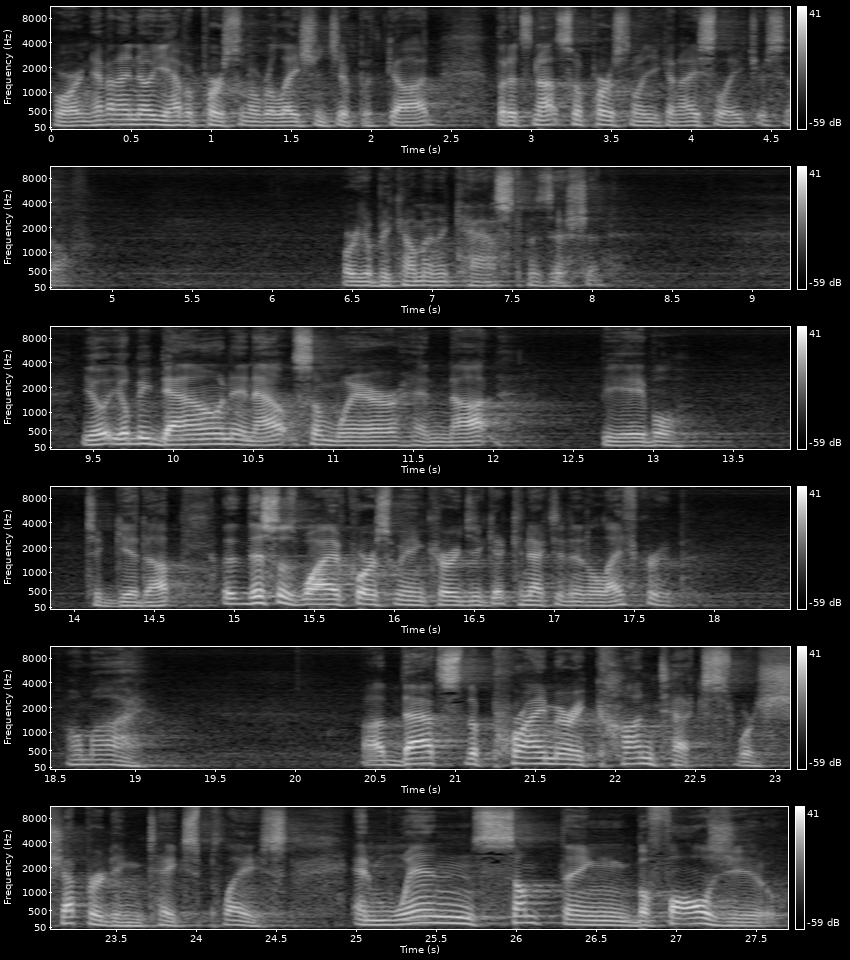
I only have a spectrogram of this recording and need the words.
who art in heaven. I know you have a personal relationship with God, but it's not so personal you can isolate yourself or you'll become in a cast position. You'll, you'll be down and out somewhere and not be able to get up. This is why, of course, we encourage you to get connected in a life group. Oh my. Uh, that's the primary context where shepherding takes place. And when something befalls you,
